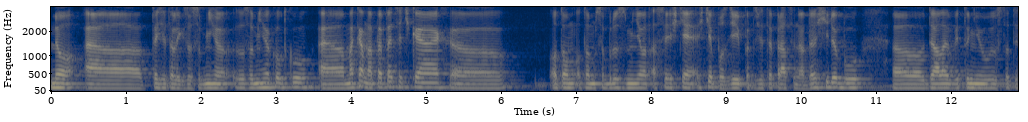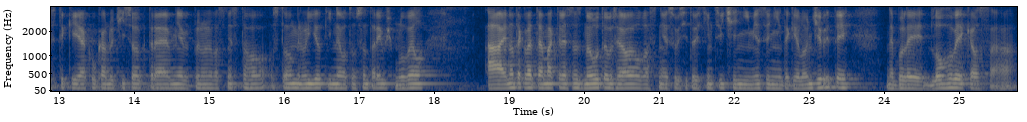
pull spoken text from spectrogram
No, a, takže tolik z osobního, z osobního koutku. A, makám na PPCčkách, a, o tom, o tom se budu zmiňovat asi ještě, ještě později, protože to je práce na delší dobu. Dále vytunuju statistiky a koukám do čísel, které mě vyplynuly vlastně z toho, z toho minulého týdne, o tom jsem tady už mluvil. A jedno takové téma, které jsem znovu otevřel, vlastně souvisí to s tím cvičením, jezení, tak je longevity neboli dlouhověkost a,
